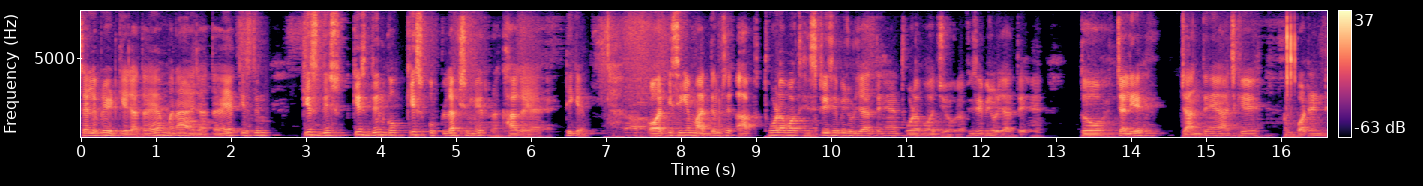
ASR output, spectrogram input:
सेलिब्रेट किया जाता है या मनाया जाता है या किस दिन, किस दिश किस दिन को किस उपलक्ष्य में रखा गया है, ठीक है? और इसी के माध्यम से आप थोड़ा बहुत हिस्ट्री से भी जुड़ जाते हैं, थोड़ा बहुत जियोग्राफी से भी जुड़ जाते हैं। तो चलिए, जानते हैं आज के इम्पोर्टेंट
